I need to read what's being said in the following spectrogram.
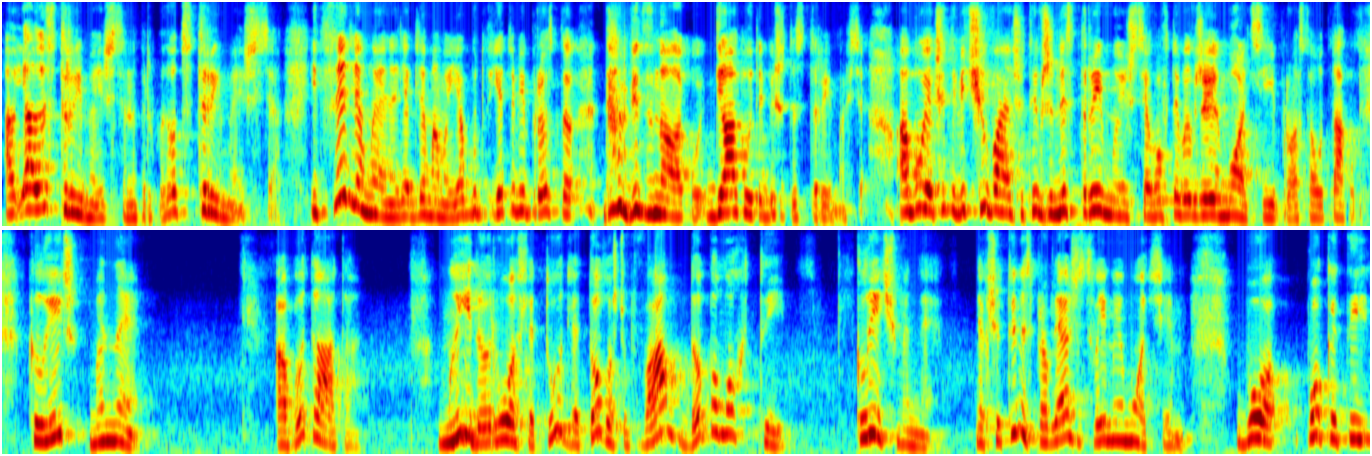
а, але стримаєшся, наприклад. От стримаєшся. І це для мене, як для мами, я буду, я тобі просто дам відзнаку. Дякую тобі, що ти стримався. Або якщо ти відчуваєш, що ти вже не стримуєшся, бо в тебе вже емоції просто отак от. Клич мене. Або тата. Ми дорослі тут для того, щоб вам допомогти. Клич мене, якщо ти не справляєшся своїми емоціями. Бо поки ти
